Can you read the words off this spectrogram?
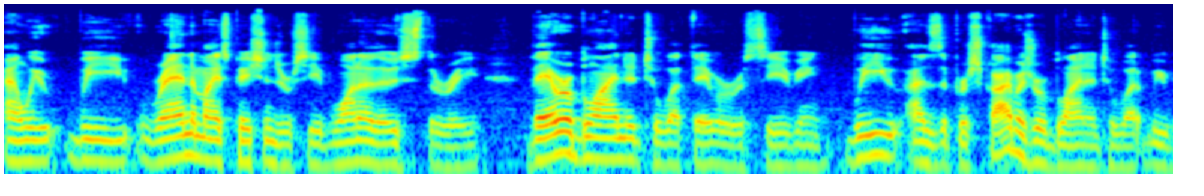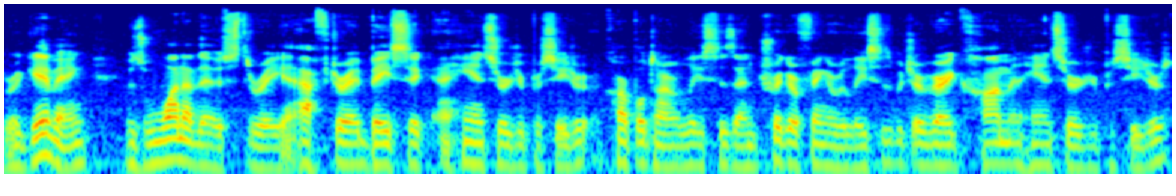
And we we randomized patients to receive one of those three. They were blinded to what they were receiving. We, as the prescribers, were blinded to what we were giving. It was one of those three after a basic hand surgery procedure, carpal tunnel releases and trigger finger releases, which are very common hand surgery procedures.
